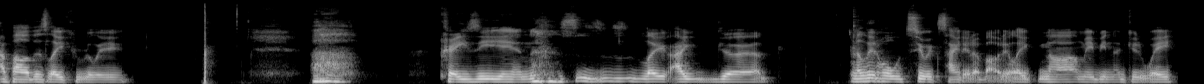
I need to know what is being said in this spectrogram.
about this like really uh, crazy and like i got a little too excited about it like nah maybe in a good way.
